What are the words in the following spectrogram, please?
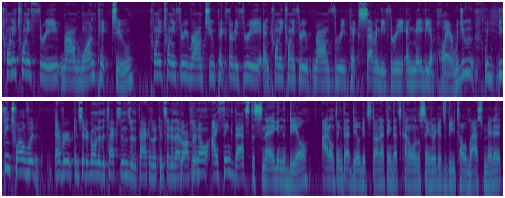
2023 round 1 pick 2 2023 round two pick 33 and 2023 round three pick 73 and maybe a player. Would you would do you think 12 would ever consider going to the Texans or the Packers would consider that yeah, offer? You know, I think that's the snag in the deal. I don't think that deal gets done. I think that's kind of one of those things where it gets vetoed last minute,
